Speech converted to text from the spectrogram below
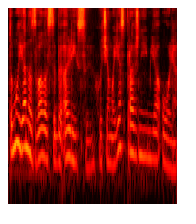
тому я назвала себе Алісою, хоча моє справжнє ім'я Оля.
